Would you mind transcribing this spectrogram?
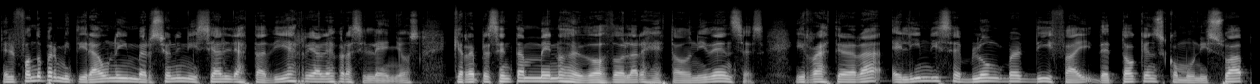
El fondo permitirá una inversión inicial de hasta 10 reales brasileños, que representan menos de 2 dólares estadounidenses, y rastreará el índice Bloomberg DeFi de tokens como Uniswap,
